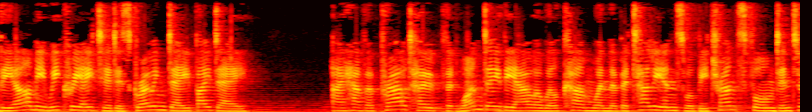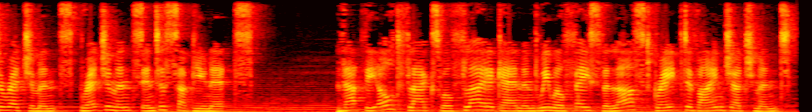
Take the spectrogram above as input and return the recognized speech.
The army we created is growing day by day. I have a proud hope that one day the hour will come when the battalions will be transformed into regiments, regiments into subunits that the old flags will fly again and we will face the last great divine judgment.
